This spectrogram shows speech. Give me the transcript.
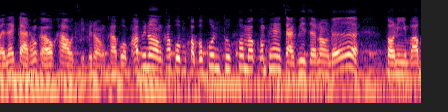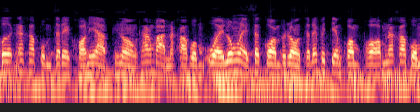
บรรยากาศห้องเก่าข่าวสิพี่น้องครับผมเอาพี่น้องครับผมขอบพระคุณทุกข้อมาคอมแพงจากพี่จากน้องเด้อตอนนี้บาเบิร์ดนะครับผมจะได้ขออนุญาตพี่น้องทางบ้านนะครับผมอวยลงไหลสกกรพี่น้องจะได้ไปเตรียมความพร้อมนะครับผม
